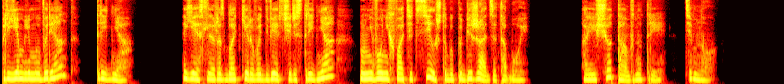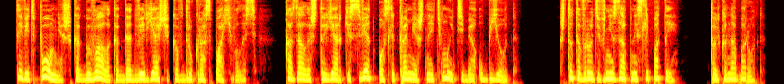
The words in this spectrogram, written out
Приемлемый вариант — три дня. Если разблокировать дверь через три дня — у него не хватит сил, чтобы побежать за тобой. А еще там внутри темно. Ты ведь помнишь, как бывало, когда дверь ящика вдруг распахивалась. Казалось, что яркий свет после кромешной тьмы тебя убьет. Что-то вроде внезапной слепоты. Только наоборот.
